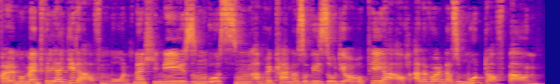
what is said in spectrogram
weil im Moment will ja jeder auf den Mond, ne? Chinesen, Russen, Amerikaner sowieso, die Europäer auch, alle wollen da so ein Monddorf bauen.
